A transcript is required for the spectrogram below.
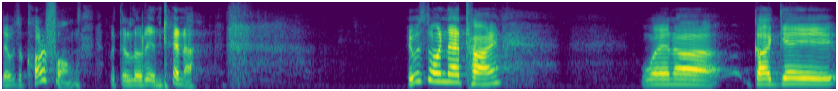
There was a car phone with a little antenna. It was during that time when uh, God gave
